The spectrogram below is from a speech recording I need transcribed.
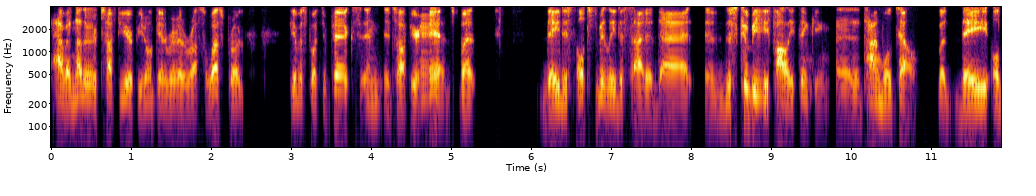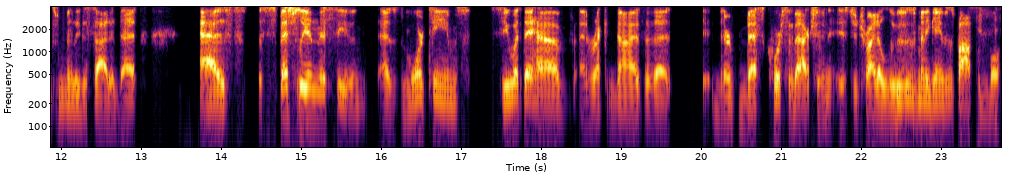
have another tough year if you don't get rid of Russell Westbrook give us both your picks and it's off your hands. But they just ultimately decided that, and this could be folly thinking, uh, time will tell, but they ultimately decided that as, especially in this season, as more teams see what they have and recognize that their best course of action is to try to lose as many games as possible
